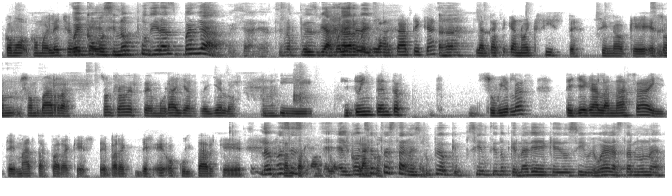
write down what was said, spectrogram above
Como, como el hecho de. como si no pudieras. Bueno, ya, pues ya, ya si no puedes viajar, güey. La Antártica, la Antártica no existe, sino que son, son barras, son, son este, murallas de hielo. Y si tú intentas subirlas, te llega a la NASA y te mata para que este, para eh, ocultar que lo que pasa es el concepto es tan estúpido que sí entiendo que nadie haya querido sí voy a gastarme una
